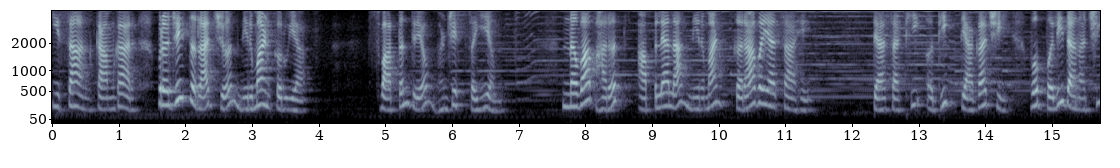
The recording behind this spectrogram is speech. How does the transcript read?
किसान कामगार प्रजेचं राज्य निर्माण करूया. स्वातंत्र्य म्हणजे संयम. नवा भारत आपल्याला निर्माण करावयाचा आहे. त्यासाठी अधिक त्यागाची व बलिदानाची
